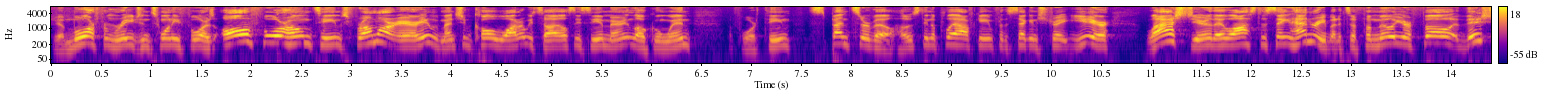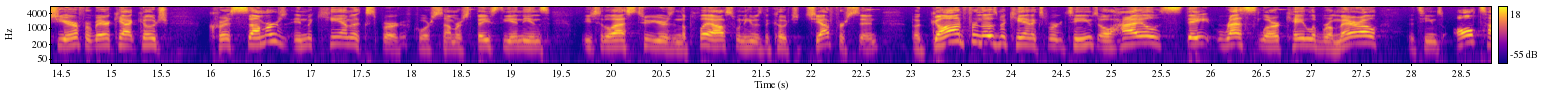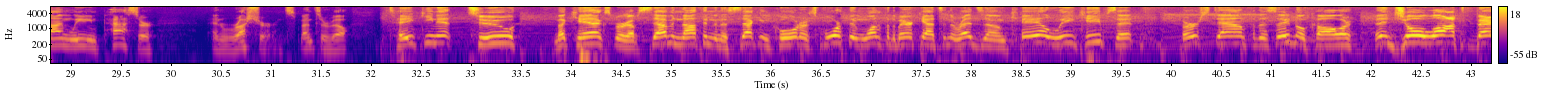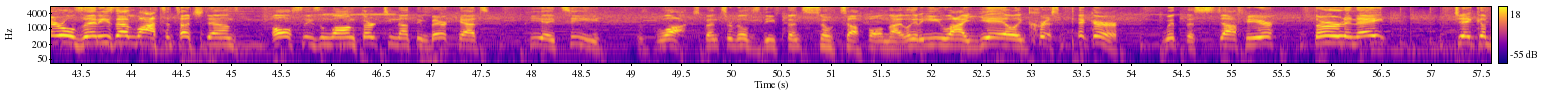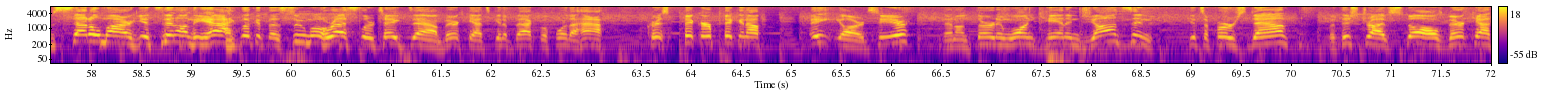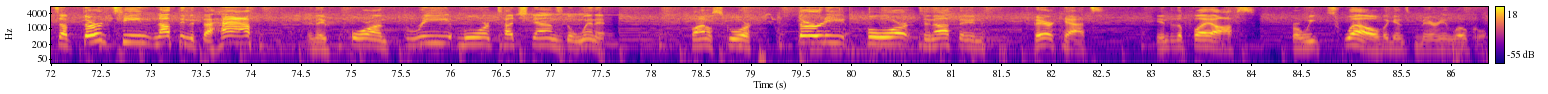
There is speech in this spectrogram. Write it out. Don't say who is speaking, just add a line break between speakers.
We have more from Region 24 as all four home teams from our area. We mentioned Coldwater. We saw LCC and Marion Local win. The fourth team, Spencerville, hosting a playoff game for the second straight year. Last year, they lost to St. Henry, but it's a familiar foe this year for Bearcat coach Chris Summers in Mechanicsburg. Of course, Summers faced the Indians each of the last two years in the playoffs when he was the coach at Jefferson. But gone from those Mechanicsburg teams, Ohio State wrestler Caleb Romero the team's all time leading passer and rusher in Spencerville. Taking it to Mechanicsburg up 7 0 in the second quarter. It's fourth and one for the Bearcats in the red zone. Kale Lee keeps it. First down for the signal caller. Then Joel Lotz barrels in. He's had lots of touchdowns all season long. 13 0 Bearcats. PAT was blocked. Spencerville's defense so tough all night. Look at Eli Yale and Chris Picker with the stuff here. Third and eight. Jacob Settlemeyer gets in on the act. Look at the sumo wrestler takedown. Bearcats get it back before the half. Chris Picker picking up eight yards here. Then on third and one, Cannon Johnson gets a first down. But this drive stalls. Bearcats up 13 0 at the half, and they pour on three more touchdowns to win it. Final score 34 to nothing. Bearcats into the playoffs for week 12 against Marion Local.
